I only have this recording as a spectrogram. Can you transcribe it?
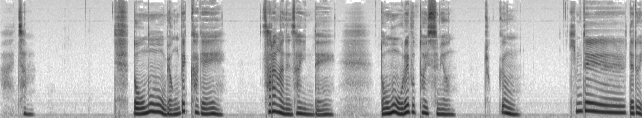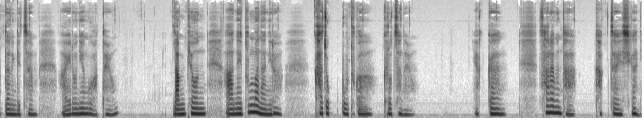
아, 참 너무 명백하게 사랑하는 사이인데 너무 오래 붙어 있으면 조금 힘들 때도 있다는 게 참 아이러니한 것 같아요. 남편, 아내뿐만 아니라 가족 모두가 그렇잖아요. 약간 사람은 다 각자의 시간이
